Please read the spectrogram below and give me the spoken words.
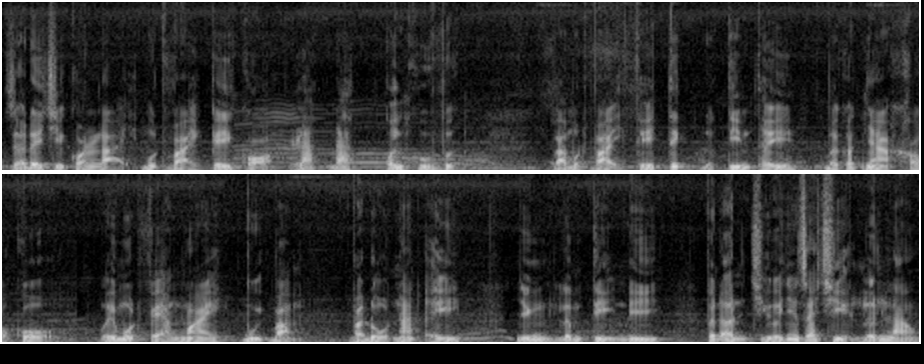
Giờ đây chỉ còn lại một vài cây cỏ lác đác quanh khu vực và một vài phế tích được tìm thấy bởi các nhà khảo cổ với một vẻ ngoài bụi bặm và đổ nát ấy, nhưng Lâm Tỷ Ni vẫn ẩn chứa những giá trị lớn lao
